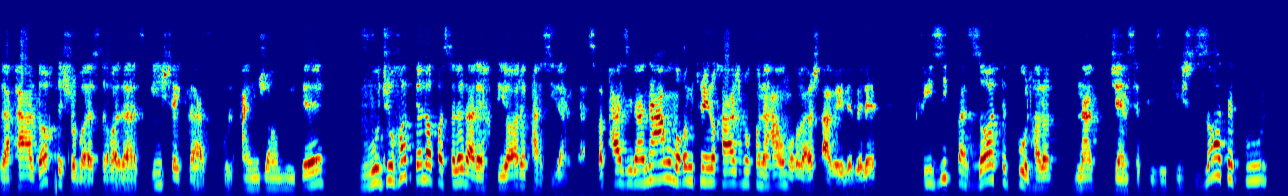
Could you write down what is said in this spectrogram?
و پرداختش رو با استفاده از این شکل از پول انجام میده وجوهات بلافاصله در اختیار پذیرنده است. و پذیرنده همون موقع می‌تونه اینو خرج بکنه همون موقع براش اویلیبل فیزیک و ذات پول. حالا نه جنس فیزیکیش ذات پول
